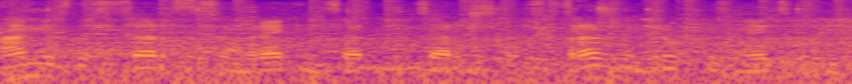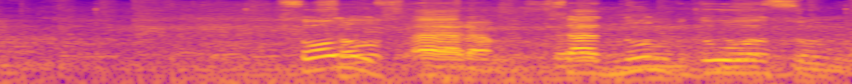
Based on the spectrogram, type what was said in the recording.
Аміс серце, рекін серце, серце. Справжній друг пізнається в бій. Солус ерам, сед нун дуо сумус.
